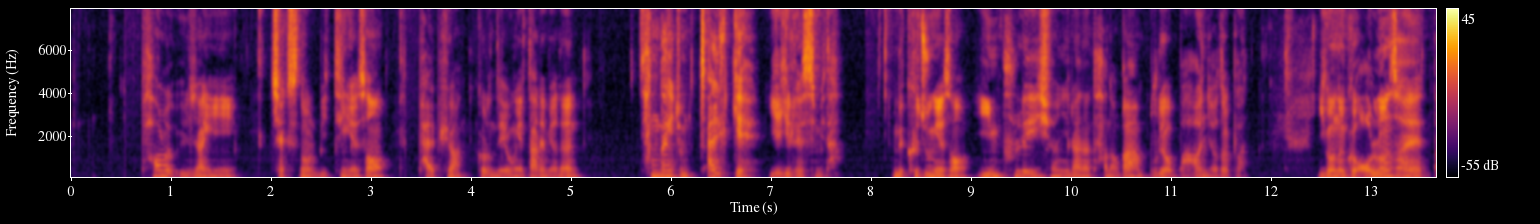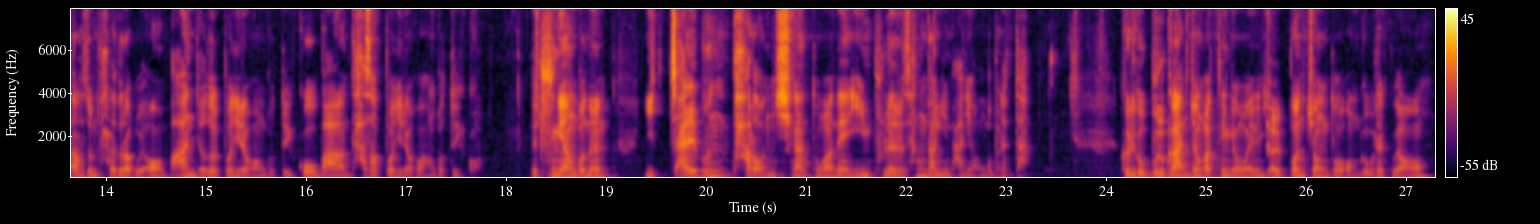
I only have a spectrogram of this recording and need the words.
파월 의장이 잭슨홀 미팅에서 발표한 그런 내용에 따르면은 상당히 좀 짧게 얘기를 했습니다. 근데 그 중에서 인플레이션이라는 단어가 무려 48번. 이거는 그 언론사에 따라 좀 다르더라고요. 48번이라고 한 것도 있고 45번이라고 한 것도 있고. 근데 중요한 거는 이 짧은 발언 시간 동안에 인플레를 상당히 많이 언급을 했다. 그리고 물가 안정 같은 경우에는 10번 정도 언급을 했고요.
